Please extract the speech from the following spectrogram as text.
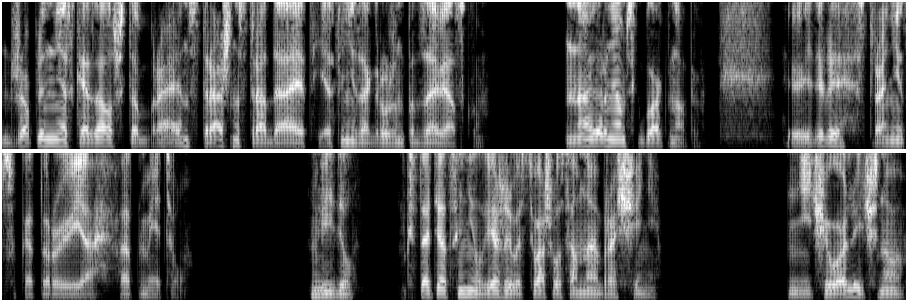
Джоплин мне сказал, что Брайан страшно страдает, если не загружен под завязку. Но вернемся к блокноту. Видели страницу, которую я отметил? Видел. Кстати, оценил вежливость вашего со мной обращения». «Ничего личного.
